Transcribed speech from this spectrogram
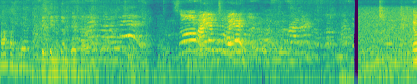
કાકા કેમ ટેસ્ટ આવે શું આયા છું વયાય તો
